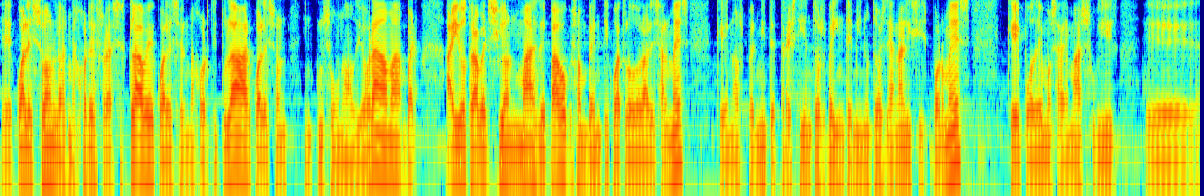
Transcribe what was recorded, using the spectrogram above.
eh, cuáles son las mejores frases clave, cuál es el mejor titular, cuáles son incluso un audiograma. Bueno, hay otra versión más de pago que son 24 dólares al mes, que nos permite 320 minutos de análisis por mes, que podemos además subir eh,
